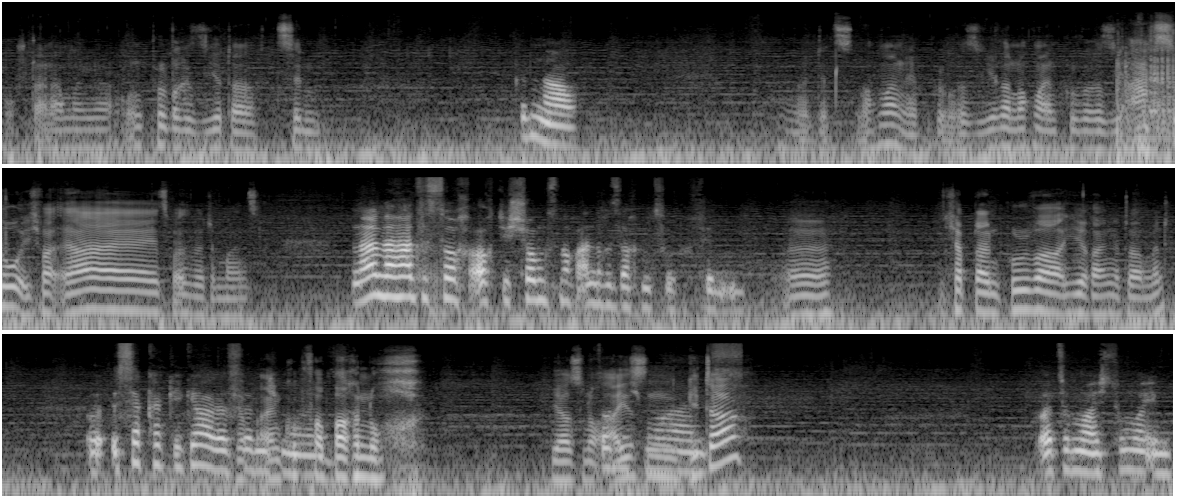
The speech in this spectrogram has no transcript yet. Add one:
Bruchstein haben wir hier. Und pulverisierter Zinn. Genau. Und Jetzt nochmal ein Pulverisierer, nochmal ein Pulverisierer. Ach so, ich war. Ja, jetzt weiß ich, was du meinst. Na, dann hat es doch auch die Chance, noch andere Sachen zu finden. Äh, ich habe dein Pulver hier reingetan mit. Äh, Ist ja kackegal, das Ich habe einen. Kupferbarren noch. Hier hast du noch Eisengitter. Warte mal, ich tu mal eben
